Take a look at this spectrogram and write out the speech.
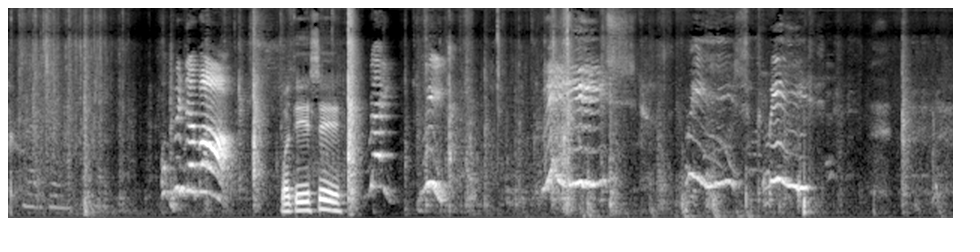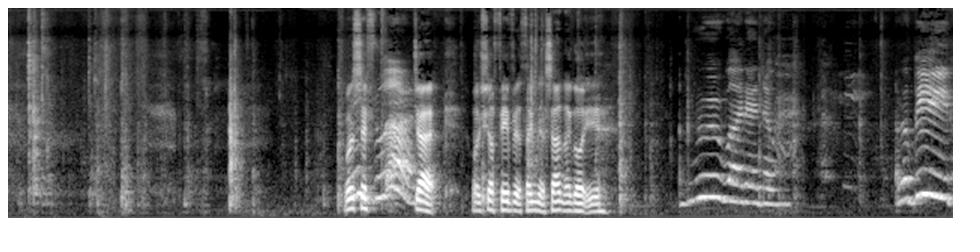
Right, yeah. Open them up. What do you see? Please. Please. Please. Please. What's the Jack? What's your favourite thing that Santa got you? A blue one and a, a bee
